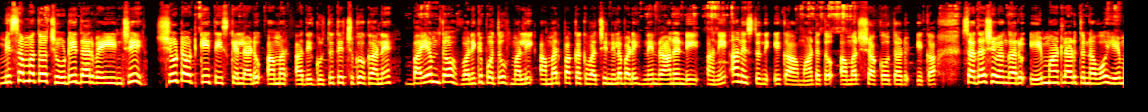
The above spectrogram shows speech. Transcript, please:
మిస్సమ్మతో చూడీదార్ వేయించి షూటౌట్కి తీసుకెళ్ళాడు అమర్. అది గుర్తు తెచ్చుకోగానే భయంతో వణికిపోతూ మళ్ళీ అమర్ పక్కకు వచ్చి నిలబడి నేను రానండి అని అనేస్తుంది. ఇక ఆ మాటతో అమర్ షాక్ అవుతాడు. ఇక సదాశివం గారు ఏం మాట్లాడుతున్నావో ఏం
